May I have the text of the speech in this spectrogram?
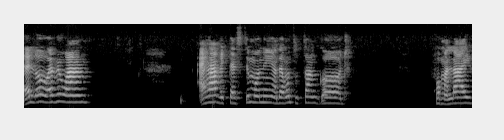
Hello, everyone. I have a testimony and I want to thank God for my life.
